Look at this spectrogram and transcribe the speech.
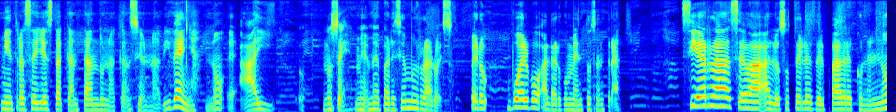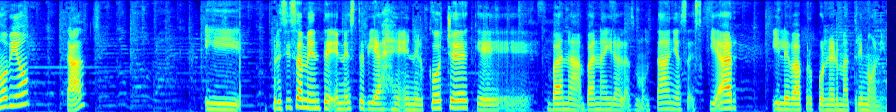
mientras ella está cantando una canción navideña, ¿no? Eh, Ay, no sé, me, me pareció muy raro eso. Pero vuelvo al argumento central. Sierra se va a los hoteles del padre con el novio, Tad, y precisamente en este viaje en el coche que van a, van a ir a las montañas a esquiar y le va a proponer matrimonio.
